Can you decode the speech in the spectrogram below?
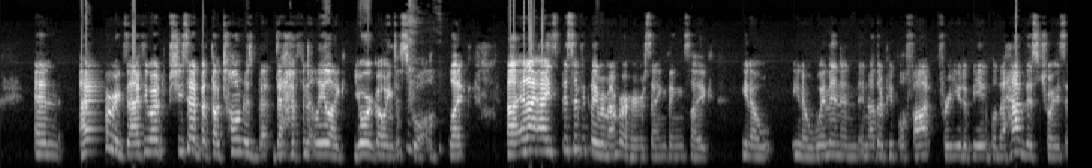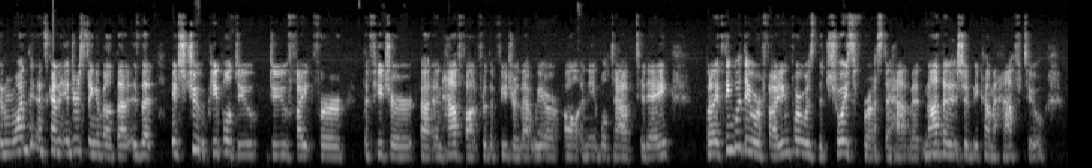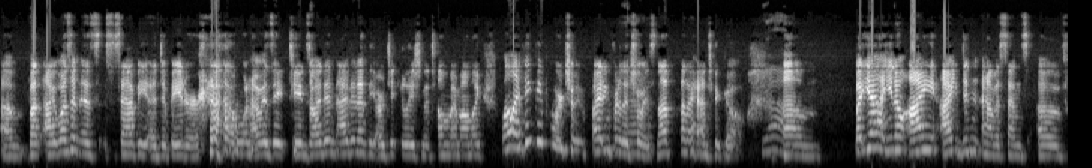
And I remember exactly what she said, but the tone was definitely like, you're going to school. like, uh, and I, I specifically remember her saying things like, you know, you know women and, and, other people fought for you to be able to have this choice and one thing that's kind of interesting about that is that it's true people do do fight for the future uh, and have fought for the future that we are all enabled to have today. But I think what they were fighting for was the choice for us to have it, not that it should become a have to. Um, but I wasn't as savvy a debater when I was 18, so I didn't I didn't have the articulation to tell my mom like, well, I think people were cho- fighting for the yeah. choice, not that I had to go. Yeah. Um, but yeah, you know, I I didn't have a sense of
